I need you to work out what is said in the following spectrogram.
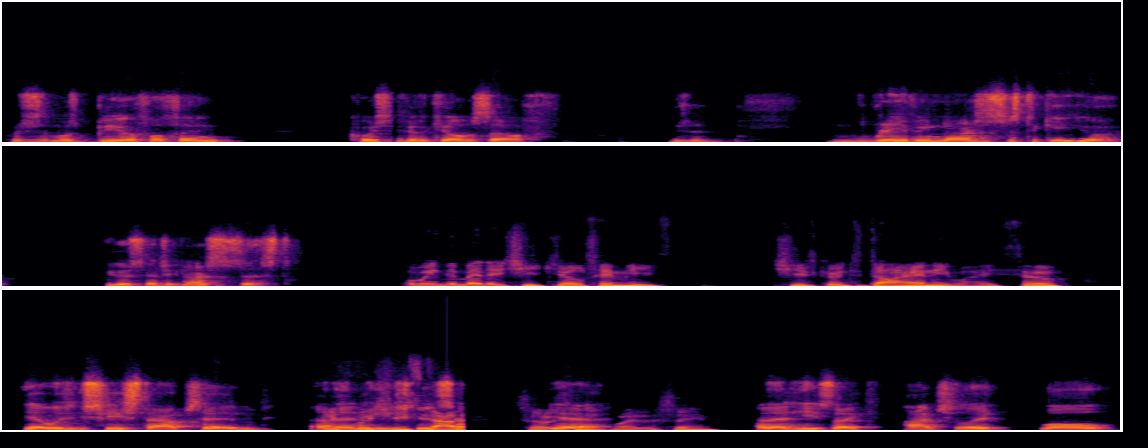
which is the most beautiful thing. Of course, he's going to kill himself. He's a raving narcissistic ego, egocentric narcissist. I mean, the minute she kills him, he's she's going to die anyway. So yeah, well, she stabs him, and I then he she shoots. Stabs, so it's yeah. quite the same. And then he's like, "Actually, lol,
